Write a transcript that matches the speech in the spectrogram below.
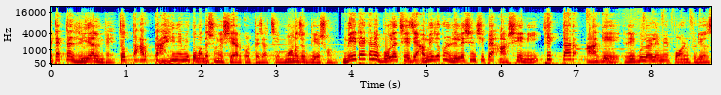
এটা একটা রিয়েল মেয়ে। তো তার কাহিনী আমি তোমাদের সঙ্গে শেয়ার করতে যাচ্ছি। মনোযোগ দিয়ে শোনো। মেয়েটা এখানে বলেছে যে, আমি যখন রিলেশনশিপে আসিনি, ঠিক তার আগে রেগুলারলি আমি পর্ন ভিডিওস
